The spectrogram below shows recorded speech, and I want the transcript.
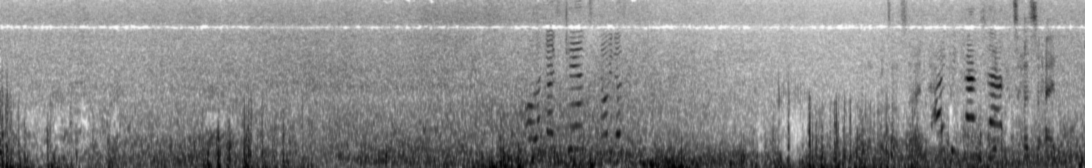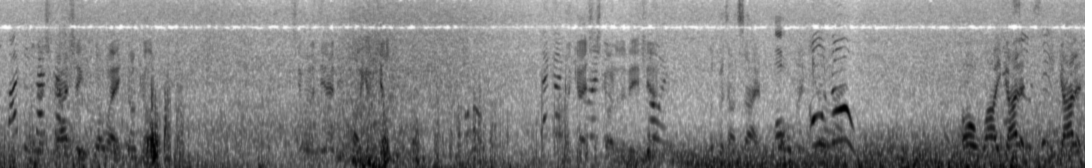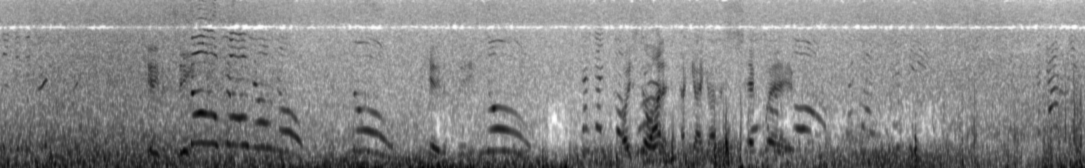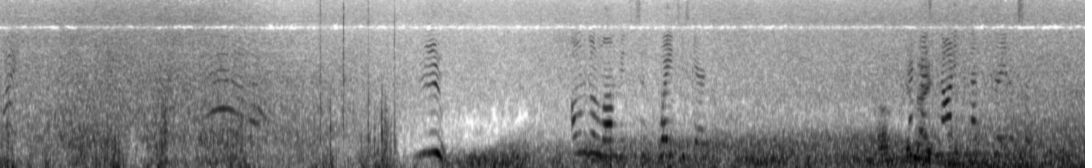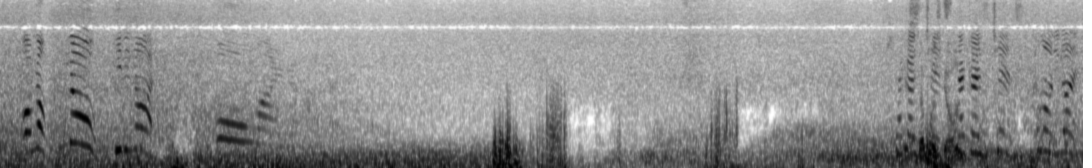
Oh, that guy's a chance. No, he doesn't. Oh, look what's outside, dude. I can catch that. What's outside? I can They're catch No way. Don't go. See one at the end? Oh, he got killed. Oh, that guy's, That guy's just going to the beach. Yeah. Look what's outside. Oh, oh my oh, god. Oh no! Oh wow, you got it. So. You got it. He's gonna do the turn. Can't even see. No, no, no, no. No, We can't even see. no. That guy's got Oh, he's still on it. That guy got a sick Oh wave. God. That guy's trippy. That guy's really tight. Phew. Yeah. I'm gonna go to Long Beach. This is way too scary. Oh, That good guy's not even that creative, so. Oh no! No! He did not! Oh my god. That guy's a chance. going. That guy's a chance. Come on, you got it.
